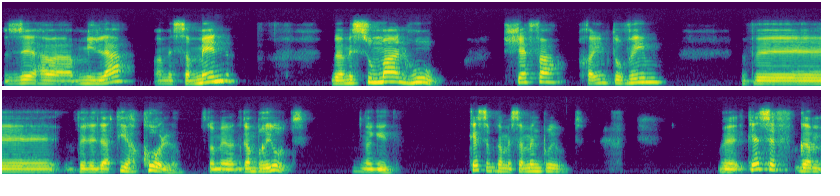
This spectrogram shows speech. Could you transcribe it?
זה המילה המסמן, והמסומן הוא שפע, חיים טובים, ו... ולדעתי הכל, זאת אומרת, גם בריאות, נגיד. כסף גם מסמן בריאות. וכסף גם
